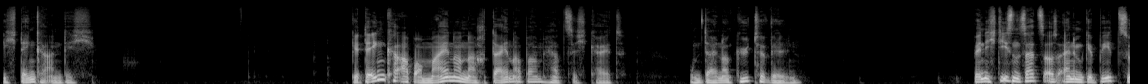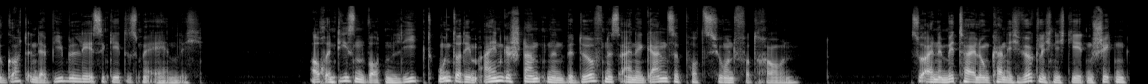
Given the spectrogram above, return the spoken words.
Ich denke an dich. Gedenke aber meiner nach deiner Barmherzigkeit, um deiner Güte willen. Wenn ich diesen Satz aus einem Gebet zu Gott in der Bibel lese, geht es mir ähnlich. Auch in diesen Worten liegt unter dem eingestandenen Bedürfnis eine ganze Portion Vertrauen. So eine Mitteilung kann ich wirklich nicht jedem schicken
